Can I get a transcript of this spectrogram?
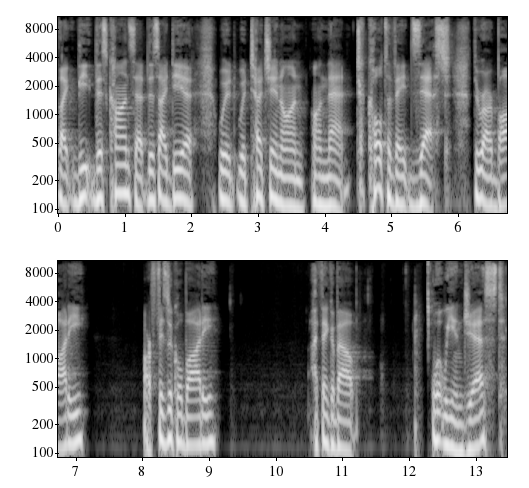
like the, this concept, this idea would, would touch in on, on that to cultivate zest through our body, our physical body. I think about what we ingest,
